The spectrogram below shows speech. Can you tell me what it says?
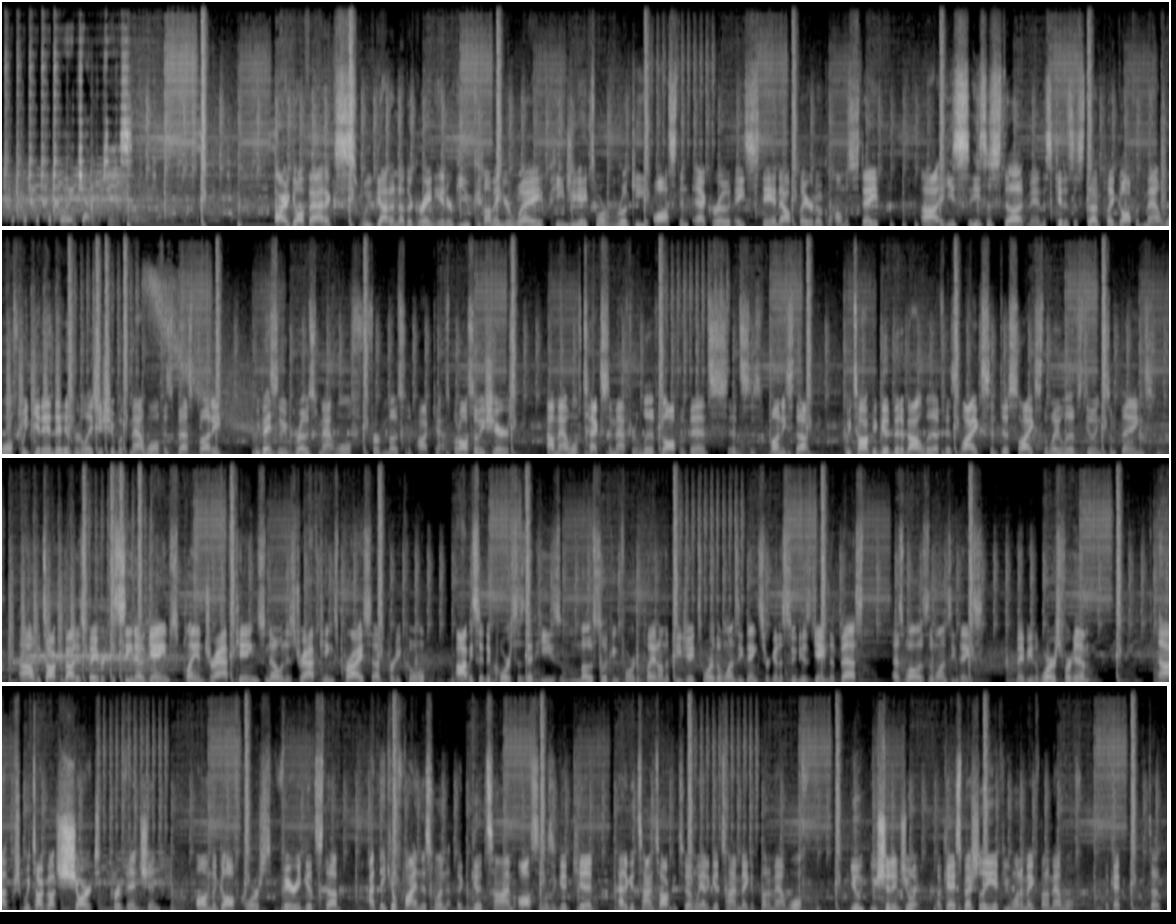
Tour Junkies. All right, golf addicts, we've got another great interview coming your way. PGA Tour rookie Austin Eckroat, a standout player at Oklahoma State. Uh, he's he's a stud, man. This kid is a stud. Played golf with Matt Wolff. We get into his relationship with Matt Wolff, his best buddy. We basically roast Matt Wolff for most of the podcast, but also he shares how Matt Wolff texts him after LIV Golf events. It's just funny stuff. We talk a good bit about Liv, his likes and dislikes, the way Liv's doing some things. Uh, we talked about his favorite casino games, playing DraftKings, knowing his DraftKings price. That's pretty cool. Obviously, the courses that he's most looking forward to playing on the PGA Tour, the ones he thinks are going to suit his game the best, as well as the ones he thinks may be the worst for him. Uh, we talk about shart prevention on the golf course. Very good stuff. I think you'll find this one a good time. Austin was a good kid. Had a good time talking to him. We had a good time making fun of Matt Wolff. You you should enjoy it, okay? Especially if you want to make fun of Matt Wolff. Okay, so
